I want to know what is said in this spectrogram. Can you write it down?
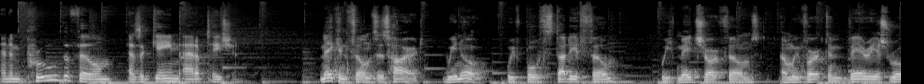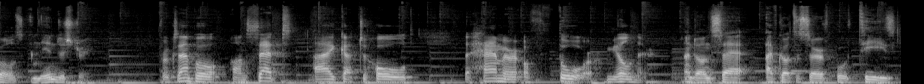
and improve the film as a game adaptation. Making films is hard, we know. We've both studied film, we've made short films, and we've worked in various roles in the industry. For example, on set, I got to hold the hammer of Thor, Mjolnir. And on set, I've got to serve both teas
